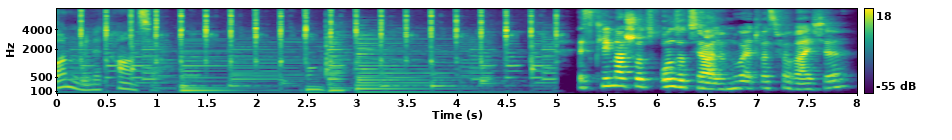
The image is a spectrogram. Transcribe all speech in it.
One Minute Answer. Ist Klimaschutz unsozial und nur etwas für Reiche?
